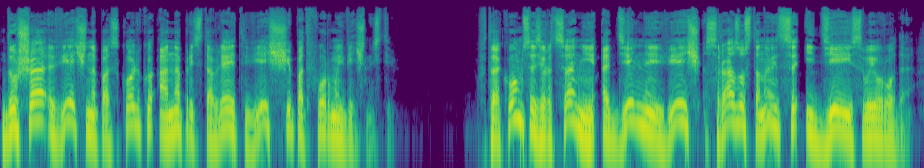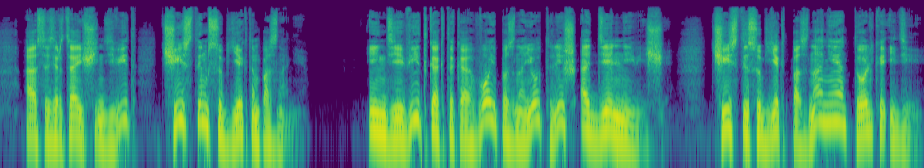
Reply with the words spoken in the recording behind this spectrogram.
Душа вечна, поскольку она представляет вещи под формой вечности. В таком созерцании отдельная вещь сразу становится идеей своего рода, а созерцающий индивид — чистым субъектом познания. Индивид как таковой познает лишь отдельные вещи. Чистый субъект познания — только идеи.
